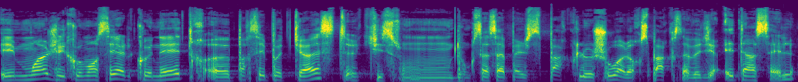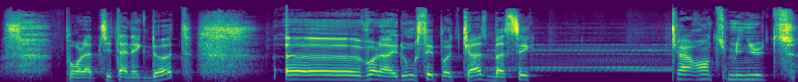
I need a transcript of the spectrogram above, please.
Et moi, j'ai commencé à le connaître par ses podcasts qui sont donc ça s'appelle Spark le Show. Alors Spark, ça veut dire étincelle. Pour la petite anecdote. voilà. Et donc ces podcasts, bah, c'est 40 minutes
